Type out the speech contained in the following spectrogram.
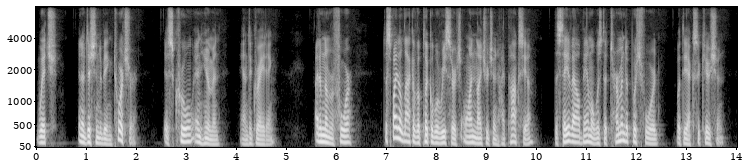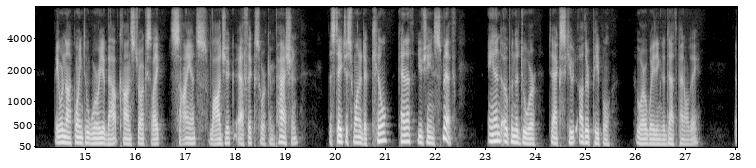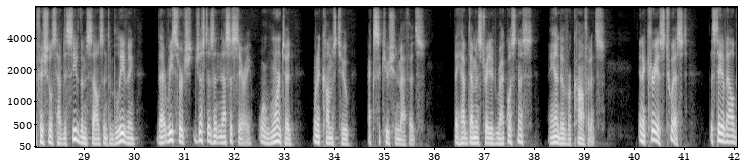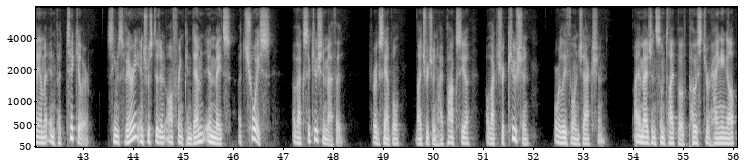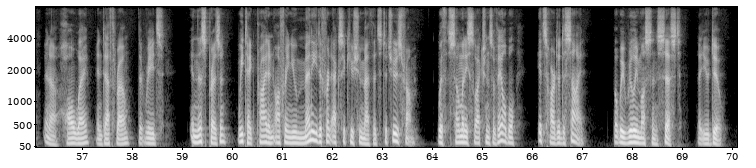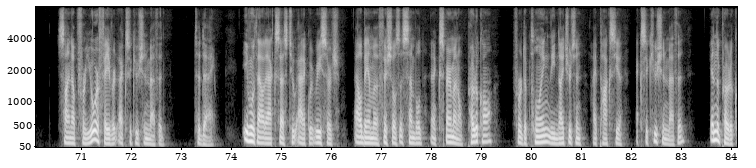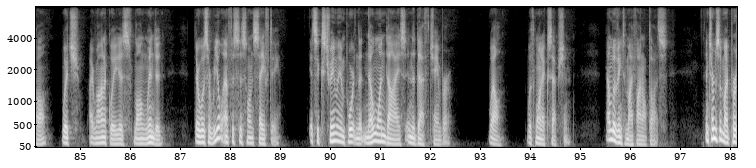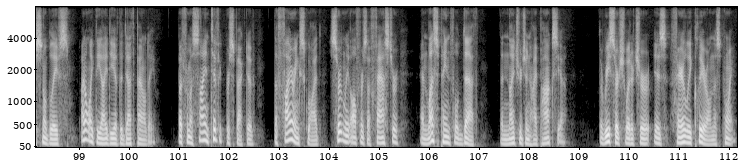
which, in addition to being torture, is cruel, inhuman, and degrading. Item number four Despite a lack of applicable research on nitrogen hypoxia, the state of Alabama was determined to push forward with the execution. They were not going to worry about constructs like science, logic, ethics, or compassion. The state just wanted to kill Kenneth Eugene Smith and open the door to execute other people who are awaiting the death penalty. Officials have deceived themselves into believing that research just isn't necessary or warranted when it comes to execution methods. they have demonstrated recklessness and overconfidence. In a curious twist, the state of Alabama in particular seems very interested in offering condemned inmates a choice of execution method. For example, nitrogen hypoxia, electrocution, or lethal injection. I imagine some type of poster hanging up in a hallway in death row that reads In this prison, we take pride in offering you many different execution methods to choose from. With so many selections available, it's hard to decide, but we really must insist that you do. Sign up for your favorite execution method today. Even without access to adequate research, Alabama officials assembled an experimental protocol for deploying the nitrogen hypoxia execution method. In the protocol, which ironically is long winded, there was a real emphasis on safety. It's extremely important that no one dies in the death chamber. Well, with one exception. Now, moving to my final thoughts. In terms of my personal beliefs, I don't like the idea of the death penalty, but from a scientific perspective, the firing squad certainly offers a faster and less painful death than nitrogen hypoxia. The research literature is fairly clear on this point.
